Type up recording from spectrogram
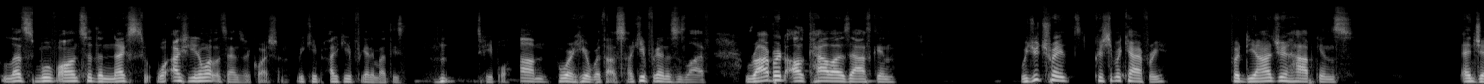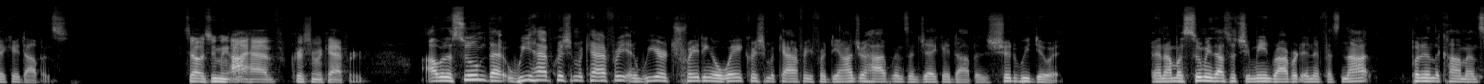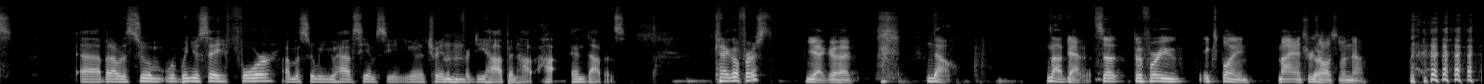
let's move on to the next. Well, actually, you know what? Let's answer a question. We keep I keep forgetting about these people um who are here with us. I keep forgetting this is live. Robert Alcala is asking, would you trade Christian McCaffrey for DeAndre Hopkins and J.K. Dobbins? So, assuming I, I have Christian McCaffrey, I would assume that we have Christian McCaffrey and we are trading away Christian McCaffrey for DeAndre Hopkins and J.K. Dobbins. Should we do it? And I'm assuming that's what you mean, Robert. And if it's not, put it in the comments. Uh, but I would assume when you say four, I'm assuming you have CMC and you're going to trade mm-hmm. him for D Hop and, Hop, Hop and Dobbins. Can I go first? Yeah, go ahead. no, not yeah. It. So before you explain, my answer is also no.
